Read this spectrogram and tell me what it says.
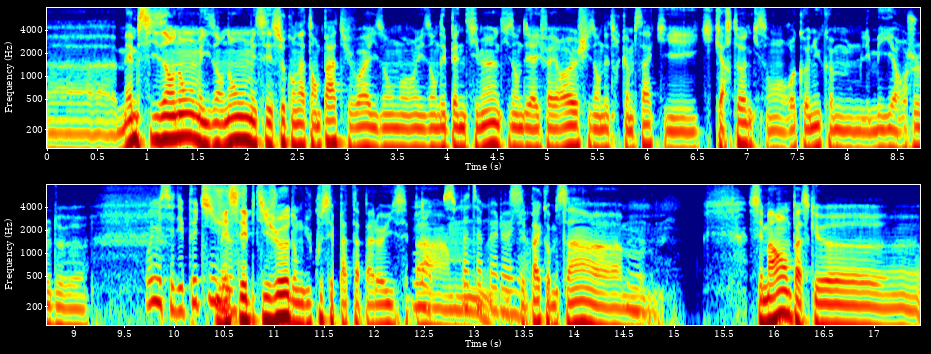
Euh, même s'ils en ont, mais ils en ont, mais c'est ceux qu'on n'attend pas, tu vois. Ils ont, ils ont des Pentiment, ils ont des Hi-Fi Rush, ils ont des trucs comme ça qui, qui cartonnent, qui sont reconnus comme les meilleurs jeux de. Oui mais c'est des petits Mais jeux. c'est des petits jeux, donc du coup, c'est pas tape à l'œil, c'est Non, pas. c'est pas tape à l'œil, C'est hein. pas comme ça. euh, Mm. C'est marrant parce que, euh,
